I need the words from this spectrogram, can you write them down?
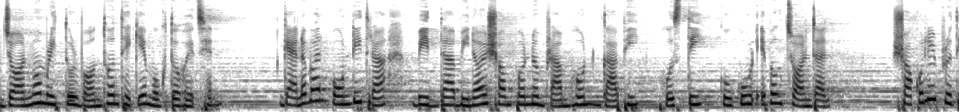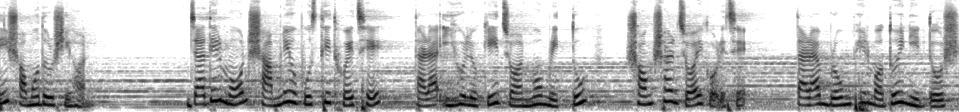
জন্ম মৃত্যুর বন্ধন থেকে মুক্ত হয়েছেন। জ্ঞানবান পণ্ডিতরা বিদ্যা, বিনয় সম্পন্ন ব্রাহ্মণ, গাভী, হস্তি, কুকুর এবং চণ্ডাল সকলের প্রতি সমদর্শী হন। যাদের মন সামনে উপস্থিত হয়েছে, তারা ইহলোকেই জন্ম, মৃত্যু, সংসার জয় করেছে। তারা ব্রহ্মের মতোই নির্দোষ।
